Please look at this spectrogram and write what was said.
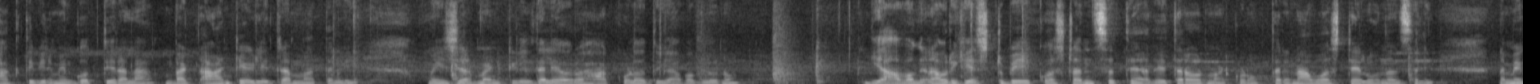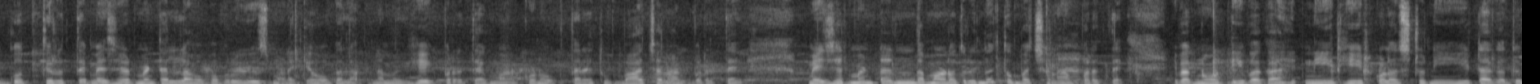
ಹಾಕ್ತೀವಿ, ನಿಮಗೆ ಗೊತ್ತಿರಲ್ಲ, ಬಟ್ ಆಂಟಿ ಹೇಳಿದ್ರ ಮಾತಲ್ಲಿ ಮೆಷರ್ಮೆಂಟ್ ಇಲ್ದಲೇ ಅವರು ಹಾಕ್ಕೊಳ್ಳೋದು ಯಾವಾಗ್ಲೂ ಯಾವಾಗ, ಅವ್ರಿಗೆ ಎಷ್ಟು ಬೇಕು ಅಷ್ಟು ಅನಿಸುತ್ತೆ, ಅದೇ ಥರ ಅವ್ರು ಮಾಡ್ಕೊಂಡು ಹೋಗ್ತಾರೆ. ನಾವು ಅಷ್ಟೇ ಒಂದೊಂದು ಸಲ ನಮಗೆ ಗೊತ್ತಿರುತ್ತೆ ಮೆಜರ್ಮೆಂಟ್ ಎಲ್ಲ ಒಬ್ಬೊಬ್ಬರು ಯೂಸ್ ಮಾಡೋಕ್ಕೆ ಹೋಗಲ್ಲ. ನಮಗೆ ಹೇಗೆ ಬರುತ್ತೆ ಹಾಗೆ ಮಾಡ್ಕೊಂಡು ಹೋಗ್ತಾರೆ. ತುಂಬ ಚೆನ್ನಾಗಿ ಬರುತ್ತೆ. ಮೆಜರ್ಮೆಂಟಿಂದ ಮಾಡೋದ್ರಿಂದ ತುಂಬ ಚೆನ್ನಾಗಿ ಬರುತ್ತೆ. ಇವಾಗ ನೋಡಿ, ಇವಾಗ ನೀರು ಹೀರ್ಕೊಳ್ಳೋಷ್ಟು ನೀಟಾಗಿ ಅದು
